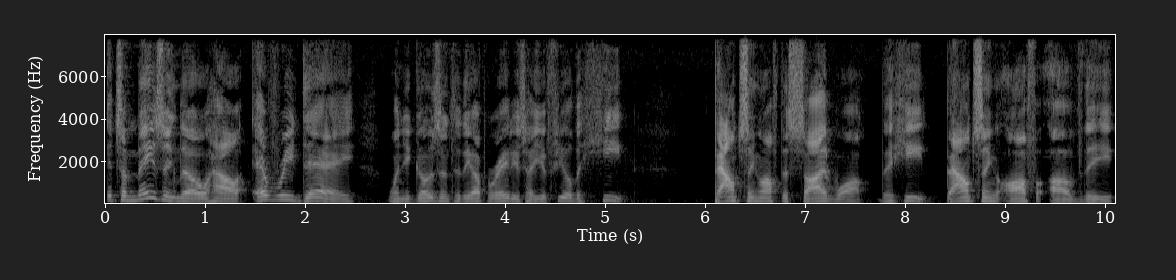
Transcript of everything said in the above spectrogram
It's amazing, though, how every day when it goes into the upper 80s, how you feel the heat bouncing off the sidewalk, the heat bouncing off of the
